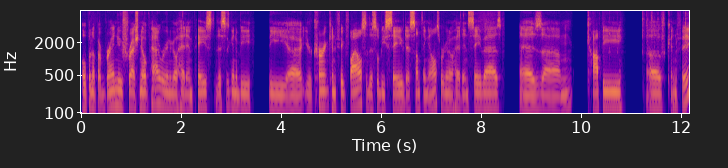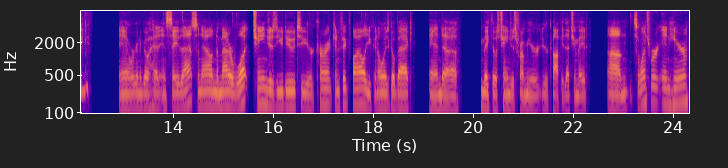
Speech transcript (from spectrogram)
open up a brand new fresh notepad. We're going to go ahead and paste. This is going to be the uh, your current config file. So this will be saved as something else. We're going to go ahead and save as as um, copy of config. And we're going to go ahead and save that. So now no matter what changes you do to your current config file, you can always go back and uh, make those changes from your, your copy that you made. Um, so once we're in here,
